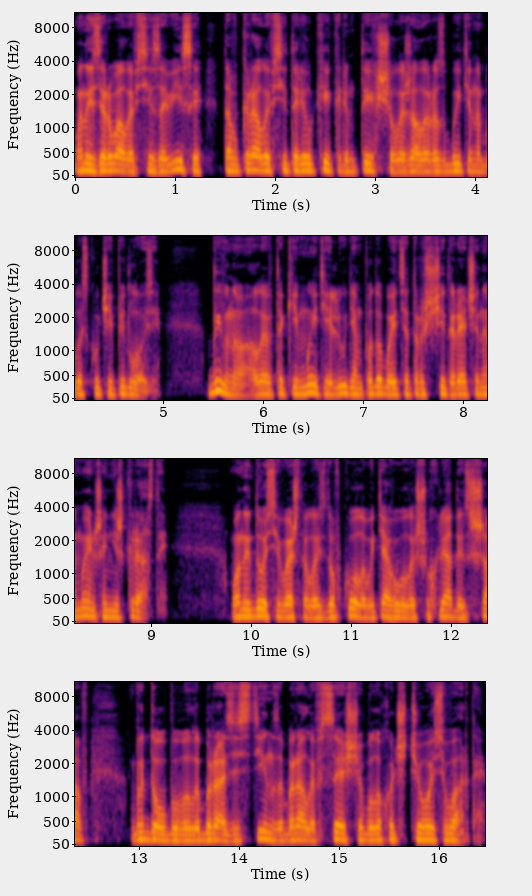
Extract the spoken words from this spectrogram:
Вони зірвали всі завіси та вкрали всі тарілки, крім тих, що лежали розбиті на блискучій підлозі. Дивно, але в такій миті людям подобається трощити речі не менше, ніж красти. Вони досі вештались довкола, витягували шухляди з шаф, видовбували бра зі стін, забирали все, що було хоч чогось варте.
